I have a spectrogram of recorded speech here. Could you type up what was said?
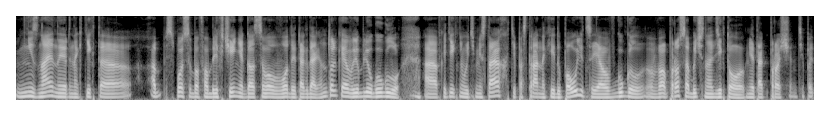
не знаю, наверное, каких-то способов облегчения голосового ввода и так далее. Ну, только я люблю Гуглу. А в каких-нибудь местах, типа странных, я иду по улице, я в Google вопрос обычно диктовываю. Мне так проще, типа,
